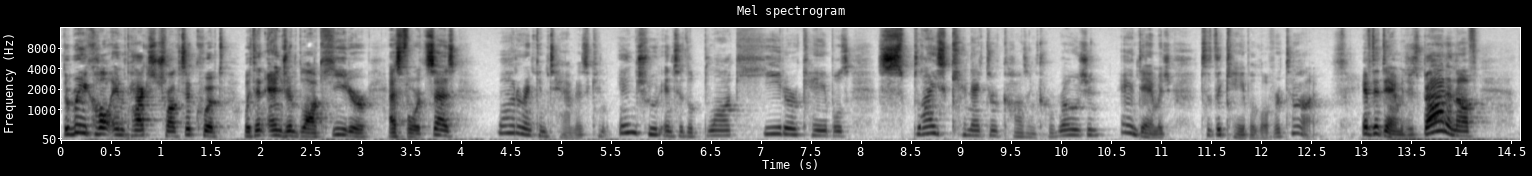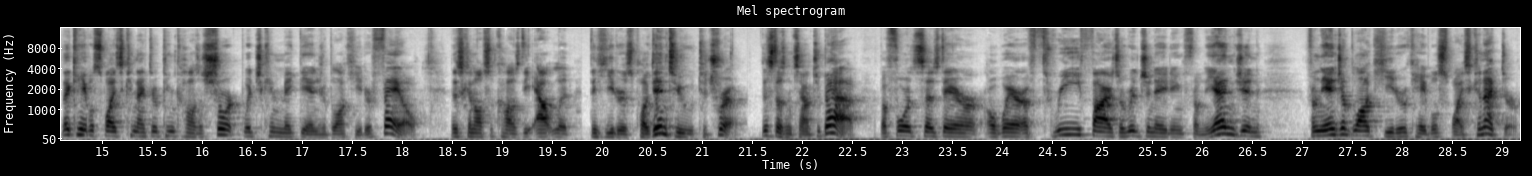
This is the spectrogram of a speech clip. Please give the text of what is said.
The recall impacts trucks equipped with an engine block heater, as Ford says, water and contaminants can intrude into the block heater cable's splice connector, causing corrosion and damage to the cable over time. If the damage is bad enough, the cable splice connector can cause a short, which can make the engine block heater fail. This can also cause the outlet the heater is plugged into to trip. This doesn't sound too bad, but Ford says they are aware of three fires originating from the engine, from the engine block heater cable splice connector.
